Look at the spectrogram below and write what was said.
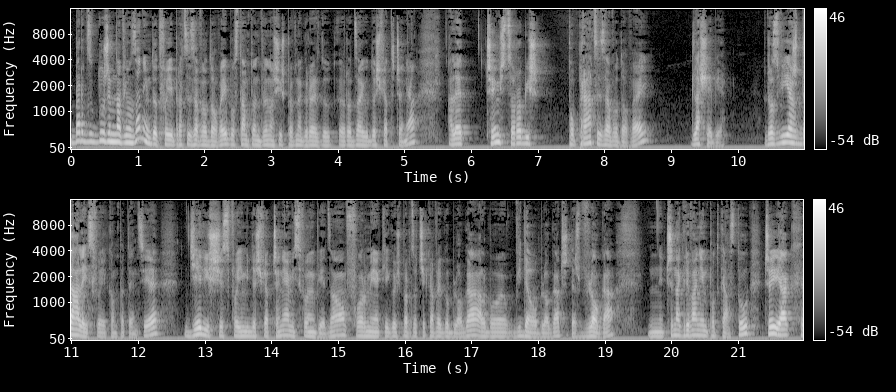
bardzo dużym nawiązaniem do Twojej pracy zawodowej, bo stamtąd wynosisz pewnego rodzaju doświadczenia, ale czymś, co robisz po pracy zawodowej, dla siebie. Rozwijasz dalej swoje kompetencje, dzielisz się swoimi doświadczeniami, swoją wiedzą w formie jakiegoś bardzo ciekawego bloga albo wideobloga, czy też vloga, mm, czy nagrywaniem podcastu, czy jak e,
